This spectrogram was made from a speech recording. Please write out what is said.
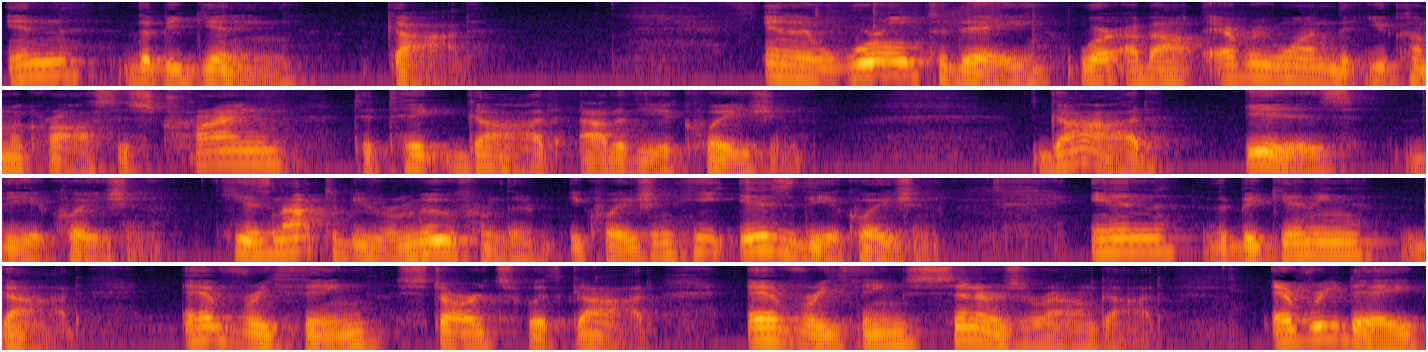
In the beginning, God. In a world today where about everyone that you come across is trying to take God out of the equation, God is the equation. He is not to be removed from the equation, He is the equation. In the beginning, God. Everything starts with God, everything centers around God. Every day,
